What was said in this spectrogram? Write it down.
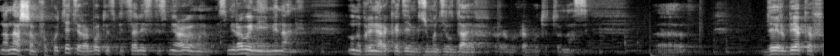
на нашем факультете работают специалисты с мировыми, с мировыми именами. Ну, например, академик Джумадилдаев работает у нас. Дейрбеков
